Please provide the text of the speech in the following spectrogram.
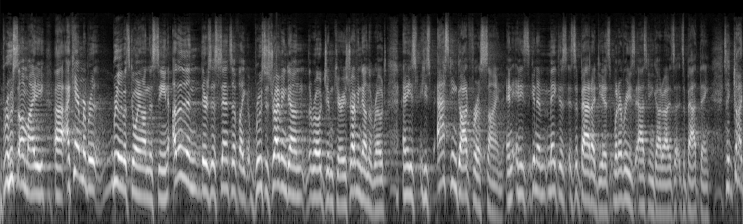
Bruce Almighty, uh, I can't remember really what's going on in this scene, other than there's this sense of like Bruce is driving down the road, Jim Carrey's driving down the road, and he's, he's asking God for a sign. And, and he's going to make this, it's a bad idea. It's whatever he's asking God about, it's a, it's a bad thing. It's like, God,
